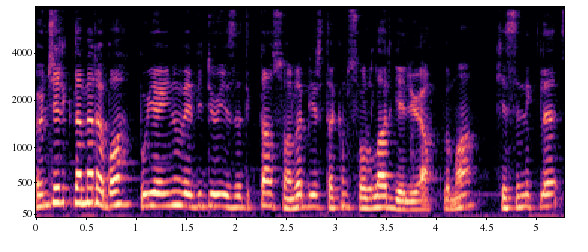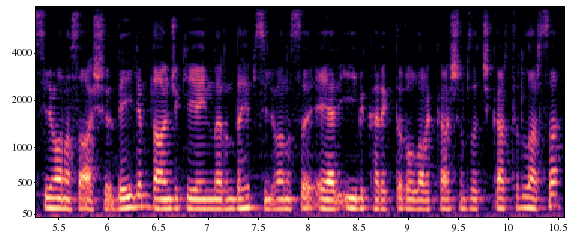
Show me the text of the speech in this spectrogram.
Öncelikle merhaba. Bu yayını ve videoyu izledikten sonra bir takım sorular geliyor aklıma. Kesinlikle Sylvanas'a aşığı değilim. Daha önceki yayınlarında hep Sylvanas'ı eğer iyi bir karakter olarak karşımıza çıkartırlarsa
